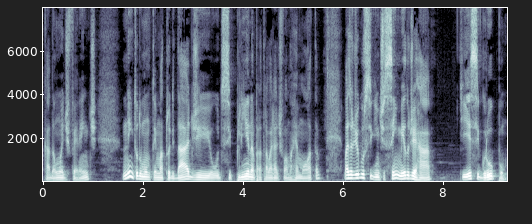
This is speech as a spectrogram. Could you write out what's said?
cada um é diferente. Nem todo mundo tem maturidade ou disciplina para trabalhar de forma remota. Mas eu digo o seguinte: sem medo de errar, que esse grupo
